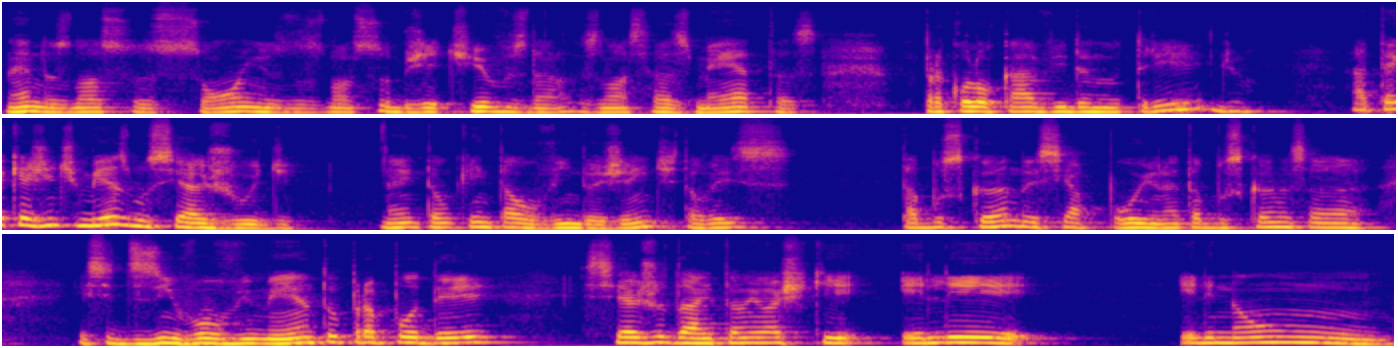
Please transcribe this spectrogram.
né, nos nossos sonhos, nos nossos objetivos, nas nossas metas, para colocar a vida no trilho, até que a gente mesmo se ajude. Né? Então, quem está ouvindo a gente, talvez está buscando esse apoio, está né? Tá buscando essa, esse desenvolvimento para poder se ajudar. Então, eu acho que ele, ele não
